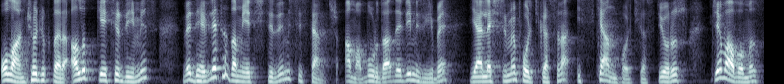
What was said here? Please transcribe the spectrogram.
olan çocukları alıp getirdiğimiz ve devlet adamı yetiştirdiğimiz sistemdir. Ama burada dediğimiz gibi yerleştirme politikasına iskan politikası diyoruz. Cevabımız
